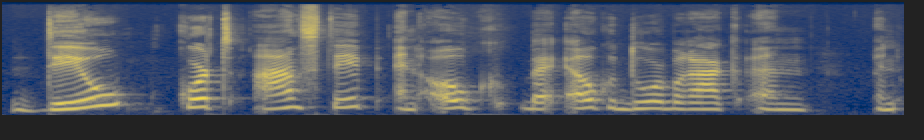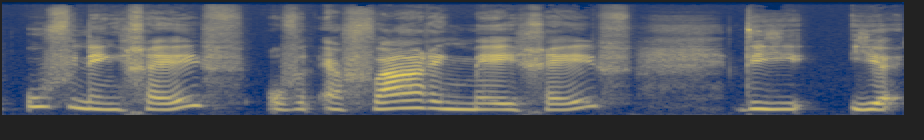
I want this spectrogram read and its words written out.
deel, kort aanstip. En ook bij elke doorbraak een een oefening geef of een ervaring meegeef die je,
